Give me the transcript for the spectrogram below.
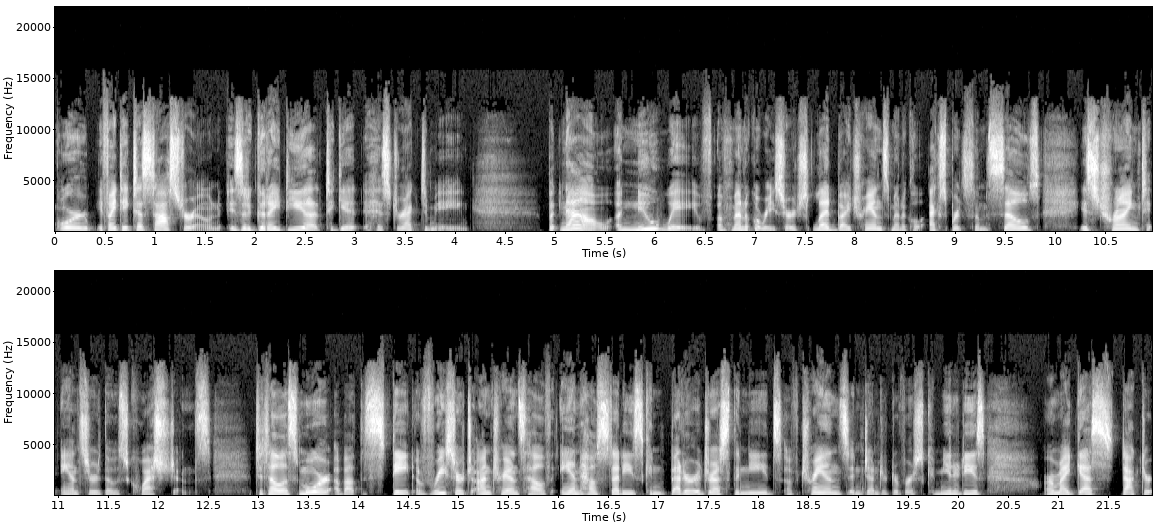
Or if I take testosterone, is it a good idea to get a hysterectomy? But now, a new wave of medical research, led by trans medical experts themselves, is trying to answer those questions. To tell us more about the state of research on trans health and how studies can better address the needs of trans and gender diverse communities, are my guests Dr.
